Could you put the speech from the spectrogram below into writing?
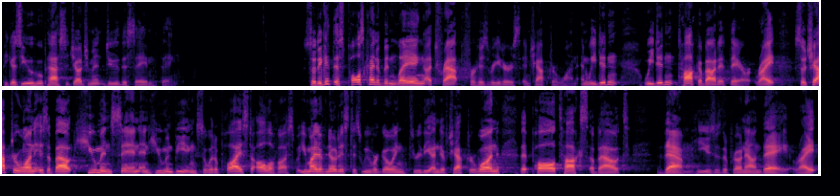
because you who pass a judgment do the same thing. So to get this, Paul's kind of been laying a trap for his readers in chapter 1. And we didn't we didn't talk about it there, right? So chapter 1 is about human sin and human beings, so it applies to all of us. But you might have noticed as we were going through the end of chapter 1 that Paul talks about them. He uses the pronoun they, right?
